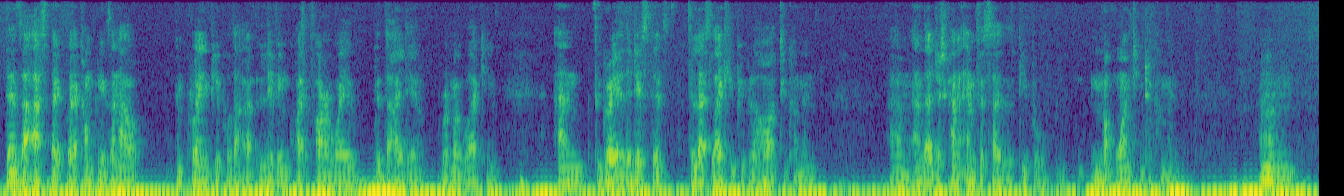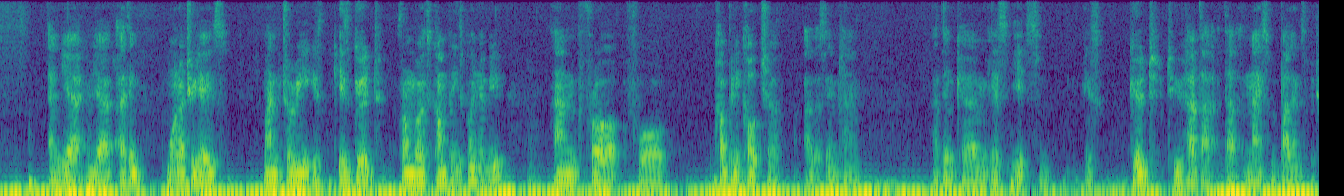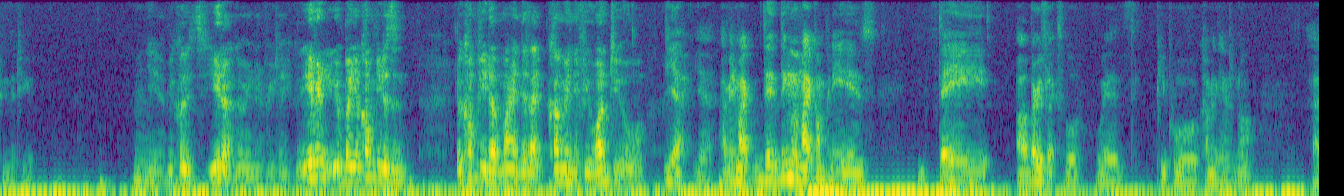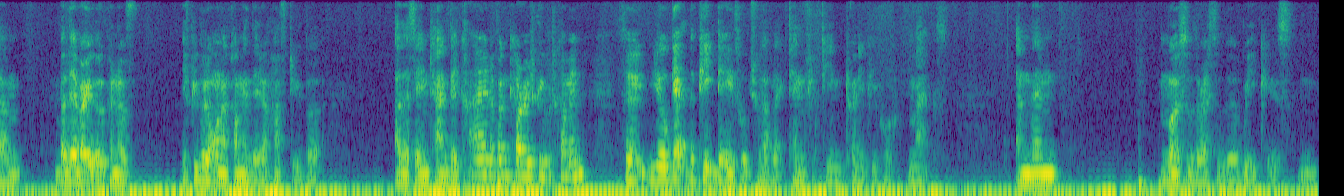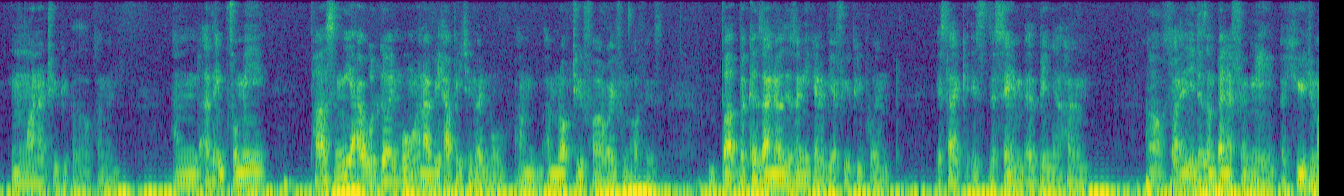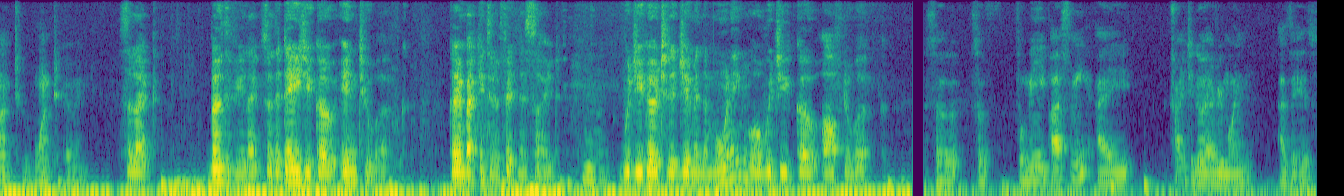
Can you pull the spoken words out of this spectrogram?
there's that aspect where companies are now employing people that are living quite far away with the idea of remote working, and the greater the distance, the less likely people are to come in, um, and that just kind of emphasizes people not wanting to come in. Mm. Um, and yeah, yeah, I think one or two days mandatory is is good from both companies' point of view, and for for company culture at the same time. I think um, it's it's it's good to have that, that nice balance between the two. Mm. Yeah, because you don't go in every day. Even you, but your company doesn't. Your company don't mind. They like come in if you want to, or Yeah, yeah. I mean, my the thing with my company is they are very flexible with people coming in or not, um, but they're very open of if people don't want to come in, they don't have to. But at the same time, they kind of encourage people to come in. So you'll get the peak days, which will have like 10, 15, 20 people max, and then most of the rest of the week is one or two people that will come in. And I think for me, personally, I would go in more, and I'd be happy to go in more. I'm I'm not too far away from the office, but because I know there's only going to be a few people in, it's like it's the same as being at home. oh, So it doesn't benefit me a huge amount to want to go in. So like, both of you like so the days you go into work, going back into the fitness side, Mm. would you go to the gym in the morning or would you go after work? So so for me personally, I try to go every morning as it is.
